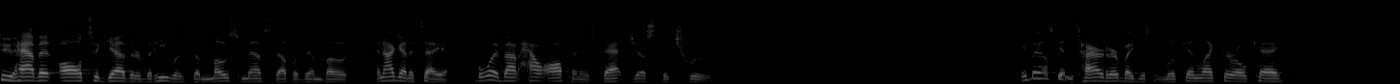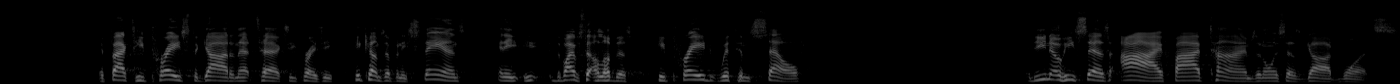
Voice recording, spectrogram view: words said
to have it all together, but he was the most messed up of them both. And I got to tell you, boy, about how often is that just the truth? Anybody else getting tired of everybody just looking like they're okay? In fact, he prays to God in that text. He prays. He, he comes up and he stands, and he, he the Bible says, I love this. He prayed with himself. And do you know he says I five times and only says God once?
